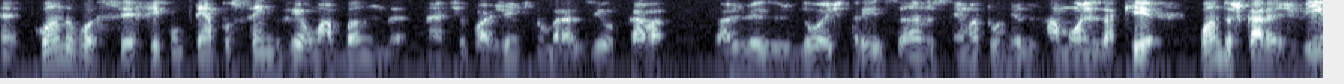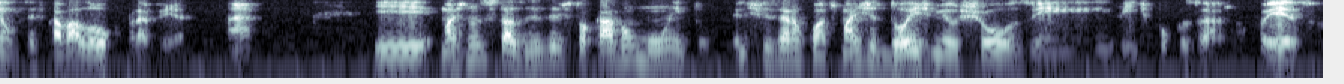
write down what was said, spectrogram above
é, quando você fica um tempo sem ver uma banda, né, tipo a gente no Brasil ficava às vezes dois, três anos sem uma turnê dos Ramones aqui, quando os caras vinham, você ficava louco para ver, né? E, mas nos Estados Unidos eles tocavam muito. Eles fizeram quantos? Mais de 2 mil shows em, 20 e poucos anos, não foi isso?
